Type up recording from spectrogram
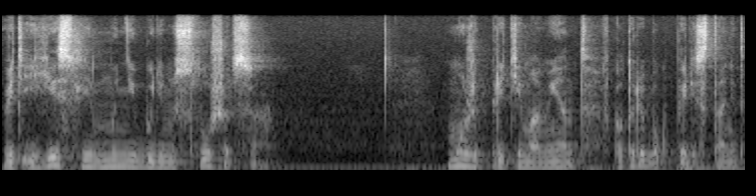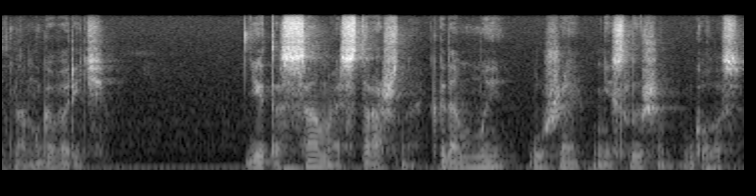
Ведь если мы не будем слушаться, может прийти момент, в который Бог перестанет к нам говорить. И это самое страшное, когда мы уже не слышим голос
